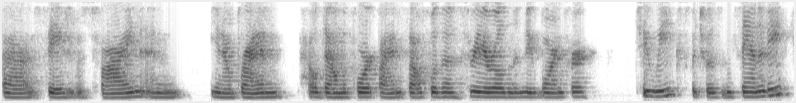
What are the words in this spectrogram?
uh, Sage was fine. And, you know, Brian held down the fort by himself with a three year old and a newborn for two weeks, which was insanity.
